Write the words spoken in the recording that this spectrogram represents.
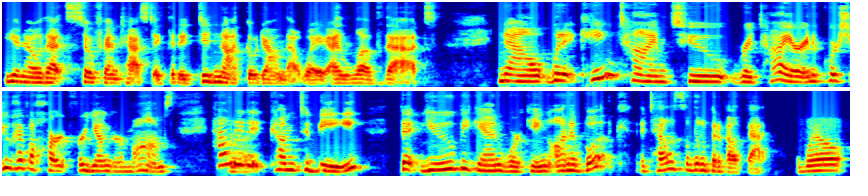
you know, that's so fantastic that it did not go down that way. I love that. Now, when it came time to retire, and of course, you have a heart for younger moms, how right. did it come to be that you began working on a book? And tell us a little bit about that. Well,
